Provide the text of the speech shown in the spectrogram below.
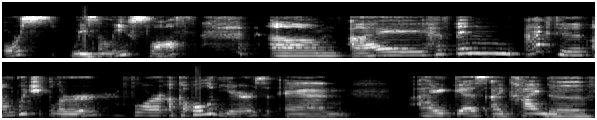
or recently Sloth. Um, I have been active on Witchblr for a couple of years, and I guess I kind of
